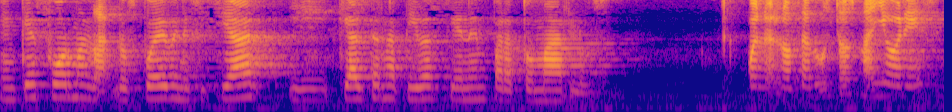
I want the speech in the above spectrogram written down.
¿En qué forma los puede beneficiar y qué alternativas tienen para tomarlos? Bueno, en los adultos mayores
